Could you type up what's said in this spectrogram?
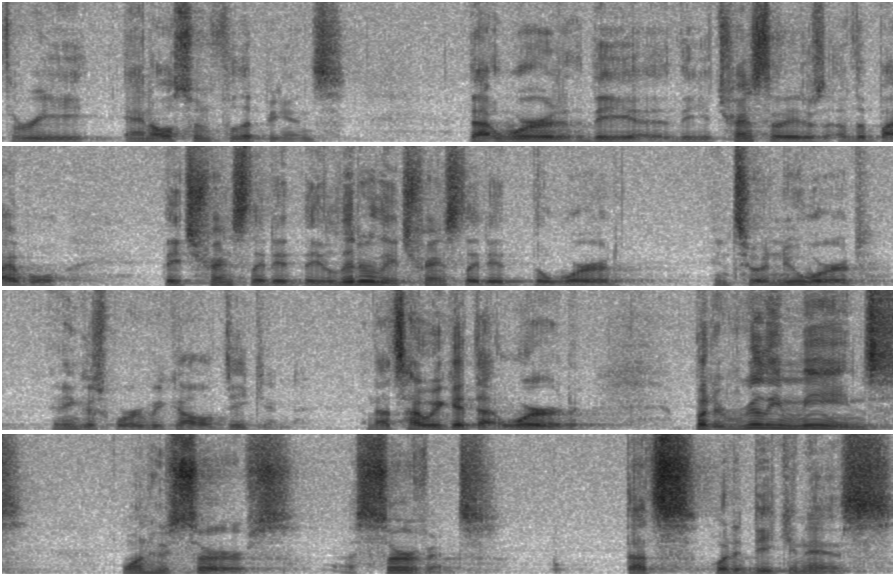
3 and also in Philippians, that word, the, the translators of the Bible, they translated, they literally translated the word into a new word, an English word we call deacon. And that's how we get that word. But it really means one who serves, a servant. That's what a deacon is.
